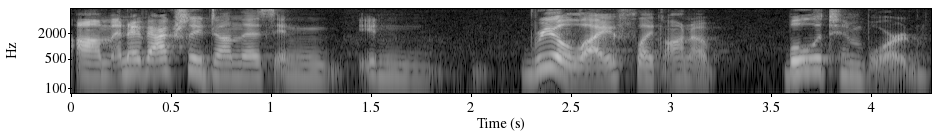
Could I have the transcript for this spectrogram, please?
Um, and I've actually done this in in real life, like on a bulletin board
